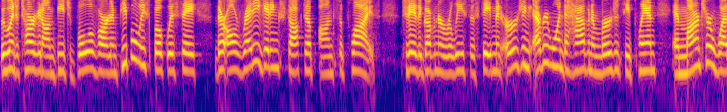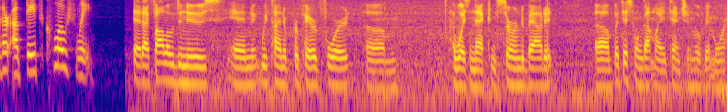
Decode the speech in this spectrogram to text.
We went to Target on Beach Boulevard, and people we spoke with say they're already getting stocked up on supplies. Today, the governor released a statement urging everyone to have an emergency plan and monitor weather updates closely. That I followed the news and we kind of prepared for it. Um, I wasn't that concerned about it. Uh, but this one got my attention a little bit more.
